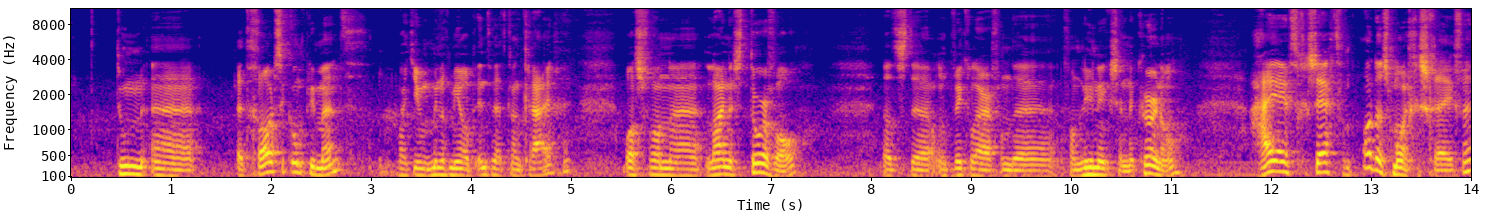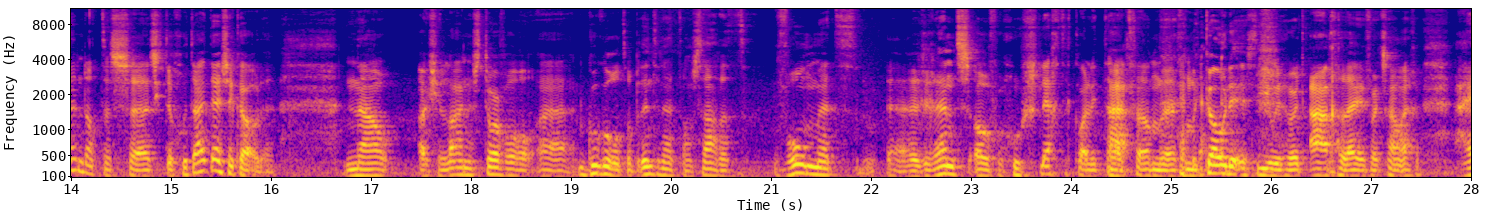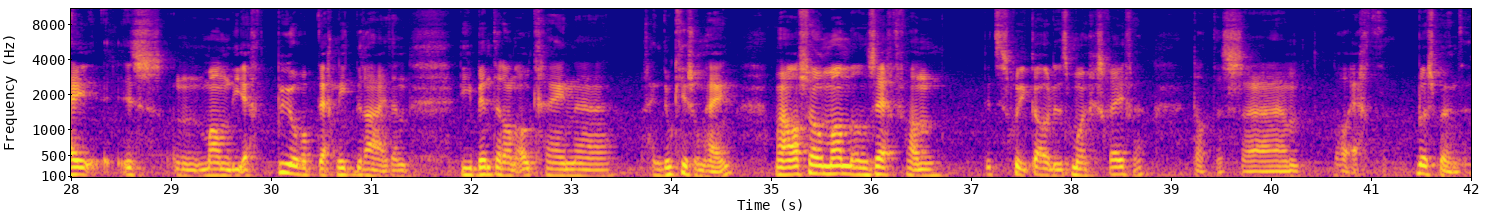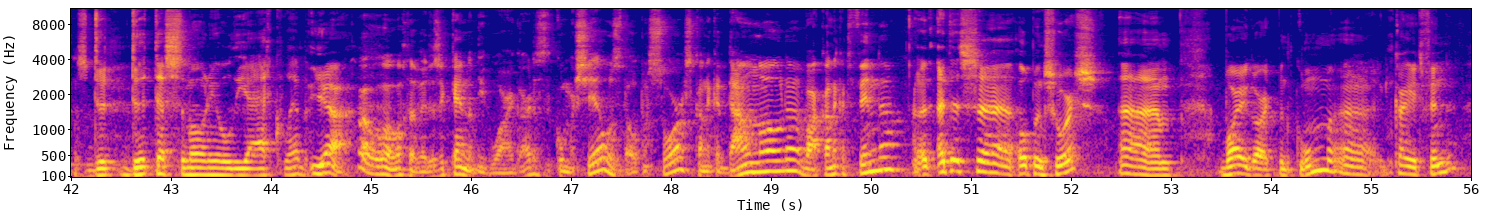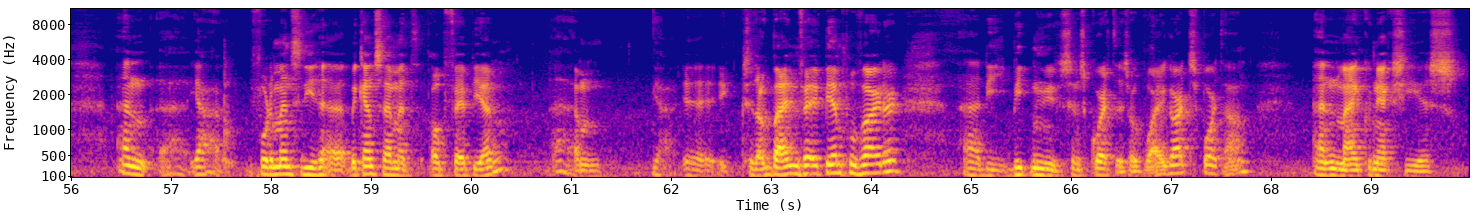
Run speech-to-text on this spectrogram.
toen eh, het grootste compliment, wat je min of meer op het internet kan krijgen, was van eh, Linus Torvald. Dat is de ontwikkelaar van, de, van Linux en de kernel. Hij heeft gezegd van, oh dat is mooi geschreven, dat is, eh, ziet er goed uit deze code. Nou, als je Linus Torvald eh googelt op het internet, dan staat het vol met eh rants over hoe slecht de kwaliteit Ja. van, de, van de code is die wordt aangeleverd. Zou zeggen. Hij is een man die echt puur op techniek draait en die bindt er dan ook geen, eh, geen doekjes omheen. Maar als zo'n man dan zegt van, dit is goede code, dit is mooi geschreven, dat is ehm, wel echt pluspunten. Dat is de, de testimonial die je eigenlijk wil hebben. Ja, Oh, oh, wacht even. Dus ik ken dat niet, WireGuard. Is het commercieel? Is het open source? Kan ik het downloaden? Waar kan ik het vinden? Het, het is eh, open source. Ehm wireguard.com eh, kan je het vinden. En eh, ja, voor de mensen die bekend zijn met OpenVPN. ehm, ja, ik zit ook bij een VPN-provider. Eh, die biedt nu sinds kort dus ook WireGuard support aan. En mijn connectie is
